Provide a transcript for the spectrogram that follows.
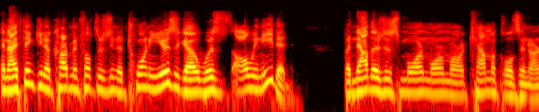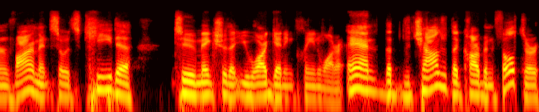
And i think you know carbon filters you know 20 years ago was all we needed. But now there's just more and more and more chemicals in our environment. So it's key to to make sure that you are getting clean water. And the, the challenge with the carbon filter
